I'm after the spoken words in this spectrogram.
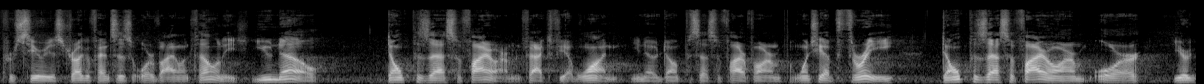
for serious drug offenses or violent felonies, you know don't possess a firearm. In fact, if you have one, you know don't possess a firearm. But once you have three, don't possess a firearm or you're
